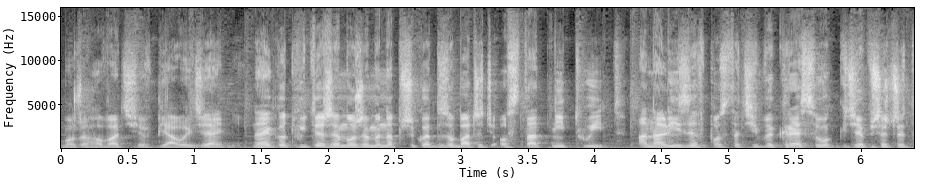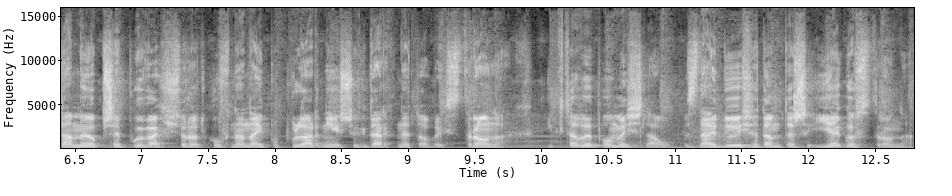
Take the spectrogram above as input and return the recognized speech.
może chować się w biały dzień. Na jego Twitterze możemy na przykład zobaczyć ostatni tweet, analizę w postaci wykresu, gdzie przeczytamy o przepływach środków na najpopularniejszych darknetowych stronach. I kto by pomyślał, znajduje się tam też jego strona,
